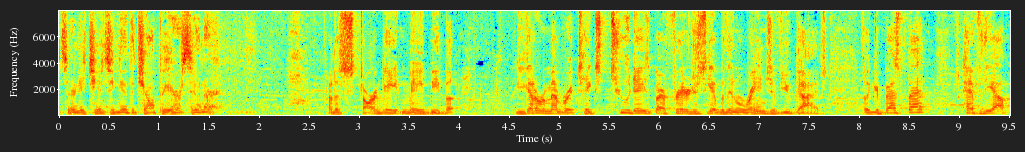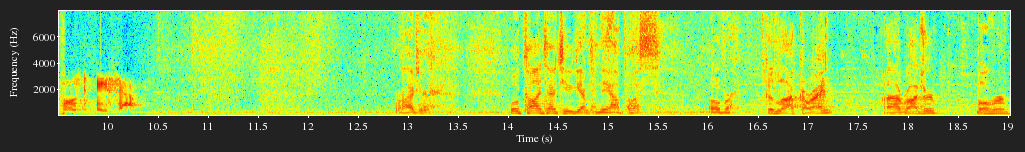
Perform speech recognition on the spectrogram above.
Is there any chance you can get the choppy here sooner? By the Stargate, maybe, but you gotta remember it takes two days by freighter just to get within range of you guys. So your best bet, head for the outpost ASAP. Roger. We'll contact you again from the outpost. Over. Good luck, all right? Uh, Roger, over.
